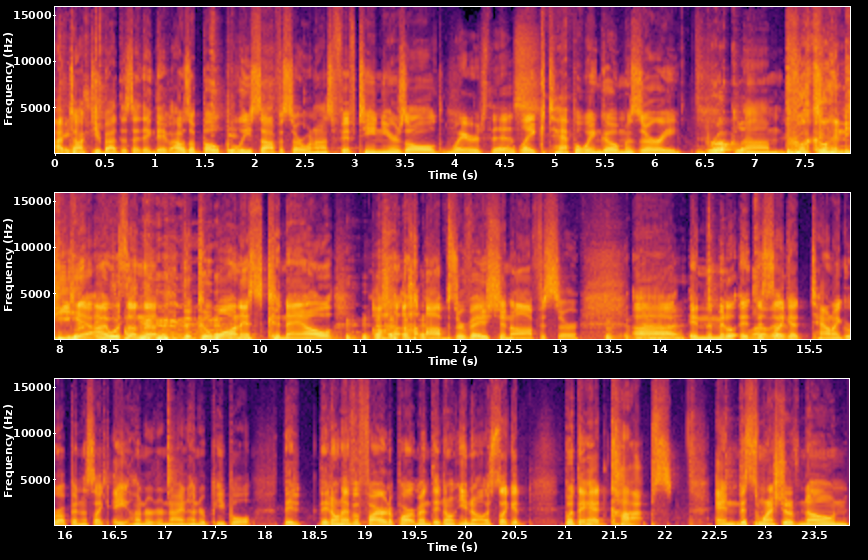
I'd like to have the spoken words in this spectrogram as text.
I've talked to you about this, I think, Dave. I was a boat police officer when I was 15 years old. Where's this? Lake Tapawingo, Missouri. Brooklyn. Um, Brooklyn. Yeah, I was on the the Gowanus Canal uh, observation officer uh, in the middle. It, this is Uh-huh. Like a town I grew up in. It's like 800 or 900 people. They they don't have a fire department. They don't. You know, it's like a. But they had cops, and this is when I should have known.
